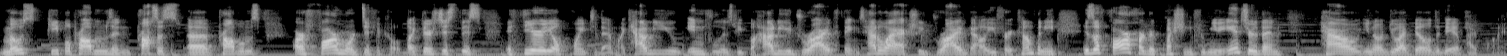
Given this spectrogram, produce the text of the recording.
most people problems and process uh, problems are far more difficult. Like there's just this ethereal point to them. Like how do you influence people? How do you drive things? How do I actually drive value for a company? Is a far harder question for me to answer than how you know do I build a data pipeline?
